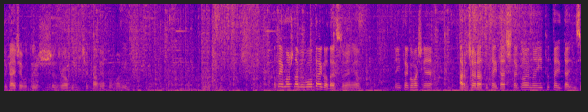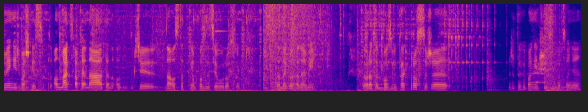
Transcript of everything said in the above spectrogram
Czekajcie, bo tu już się zrobi ciekawie powoli. No tutaj można by było tego dać w sumie, nie? No i tego właśnie Archera tutaj dać tego, no i tutaj da zmienić właśnie z, on max HP na ten, o, gdzie, na ostatnią pozycję po prostu danego enemy. Dobra, ten boss był tak prosty, że że to chyba nie wszystko, co nie?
